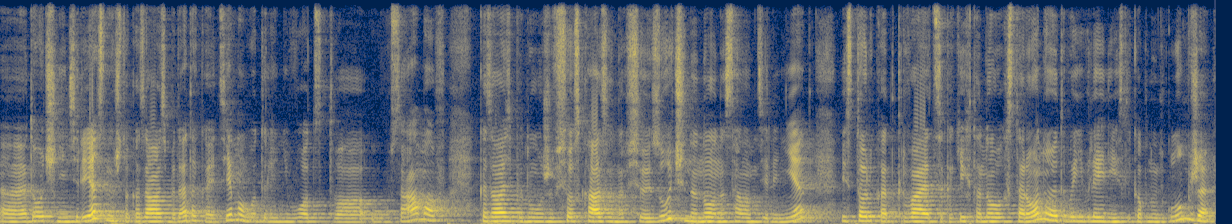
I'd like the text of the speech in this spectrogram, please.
э, это очень интересно, что, казалось бы, да, такая тема вот оленеводства у самов, казалось бы, ну, уже все сказано, все изучено, но на самом деле нет, и столько открывается каких-то новых сторон у этого явления, если копнуть глубже,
